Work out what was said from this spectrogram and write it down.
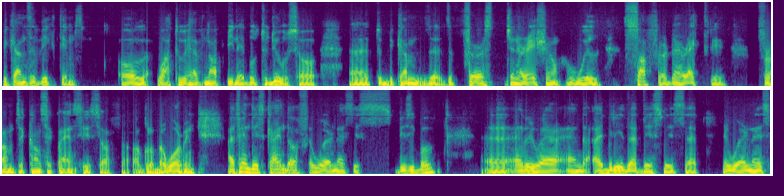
become the victims all what we have not been able to do. So, uh, to become the, the first generation who will suffer directly from the consequences of, of global warming. I think this kind of awareness is visible uh, everywhere, and I believe that this, this uh, awareness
